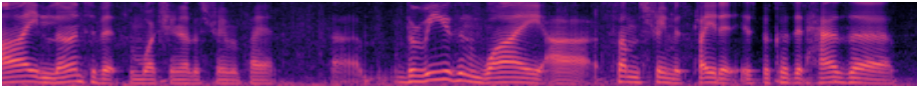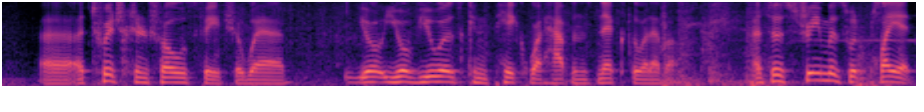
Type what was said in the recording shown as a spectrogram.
I learned of it from watching another streamer play it. Uh, the reason why uh, some streamers played it is because it has a, a Twitch controls feature where your, your viewers can pick what happens next or whatever. And so streamers would play it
